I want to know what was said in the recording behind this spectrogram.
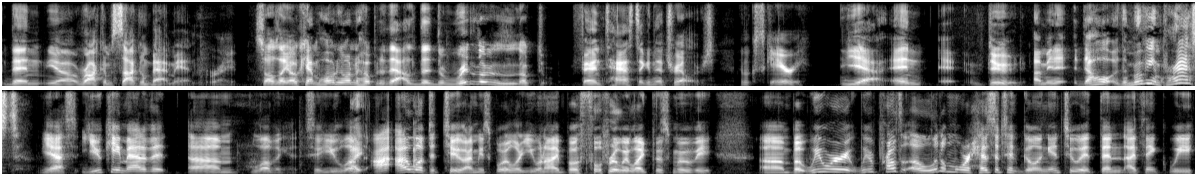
than you know Rock'em Sock'em Batman. right. So I was like, okay, I'm holding on to hope to that. The, the Riddler looked fantastic in the trailers. It looks scary. Yeah, and eh, dude, I mean, it, the whole the movie impressed. Yes, you came out of it um, loving it. So you loved. I, I, loved it too. I mean, spoiler: you and I both really liked this movie, um, but we were we were probably a little more hesitant going into it than I think we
